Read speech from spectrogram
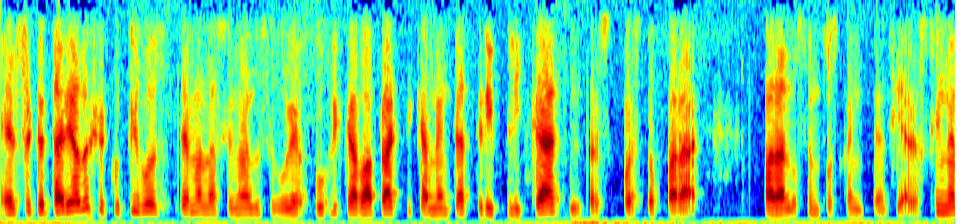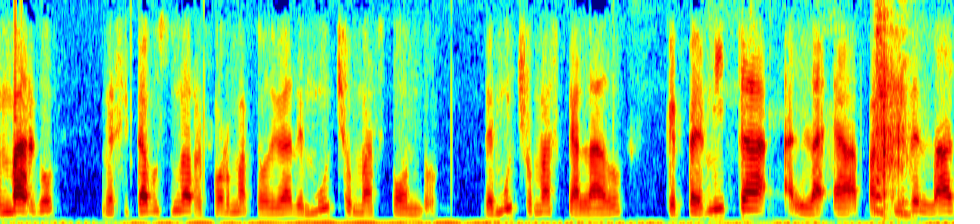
El Secretariado Ejecutivo del Sistema Nacional de Seguridad Pública va prácticamente a triplicar el presupuesto para, para los centros penitenciarios. Sin embargo, necesitamos una reforma todavía de mucho más fondo, de mucho más calado, que permita a, partir de las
